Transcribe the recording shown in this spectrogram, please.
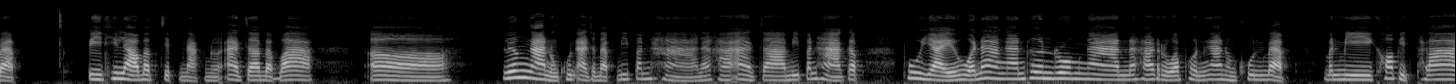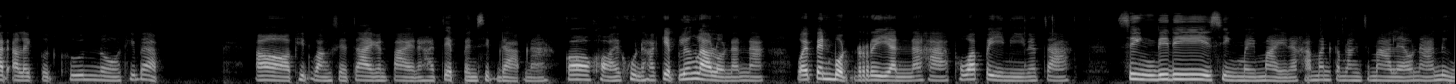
แบบ ปีที่แล้วแบบเจ็บหนักเนอะอาจจะแบบว่าเออเรื่องงานของคุณอาจจะแบบมีปัญหานะคะ อาจจะมีปัญหากับผู้ใหญ่หัวหน้างานเพื่อนร่วมงานนะคะ หรือว่าผลงานของคุณแบบมันมีข้อผิดพลาดอะไรเกิดขึ้นเนอะที่แบบเอ่อผิดหวังเสียใจกันไปนะคะ เจ็บเป็นสิบดาบนะ ก็ขอให้คุณนะคะ เก็บเรื่องราวเหล่านั้นนะ ไว้เป็นบทเรียนนะคะ เพราะว่าปีนี้นะจ๊ะ สิ่งดีๆ สิ่งใหม่ๆนะคะ มันกำลังจะมาแล้วนะหนึ่ง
